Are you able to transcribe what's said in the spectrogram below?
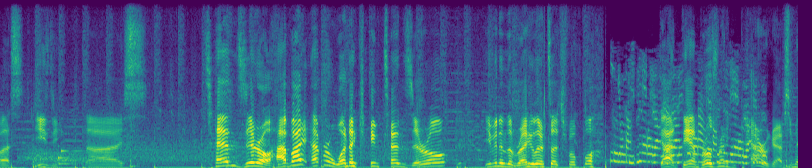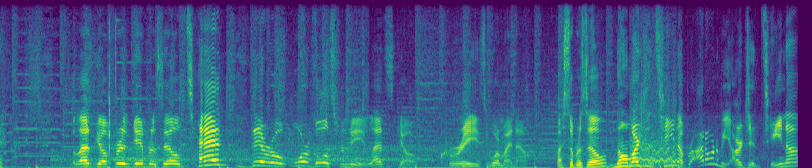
Oh, that's easy. Nice. 10-0. Have I ever won a game 10-0? Even in the regular touch football? God damn, bro's writing paragraphs, man. But let's go. First game, Brazil. 10-0. Four goals for me. Let's go. Crazy. Where am I now? Am I still Brazil? No, I'm Argentina, bro. I don't want to be Argentina.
